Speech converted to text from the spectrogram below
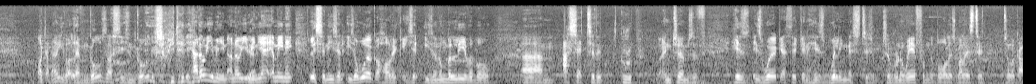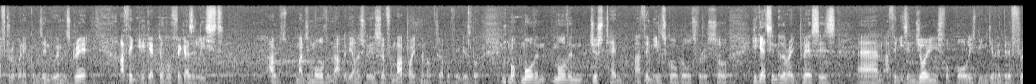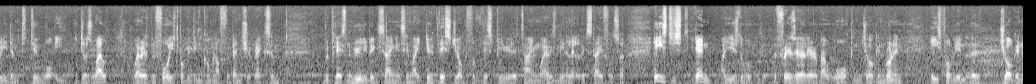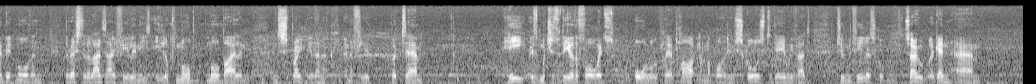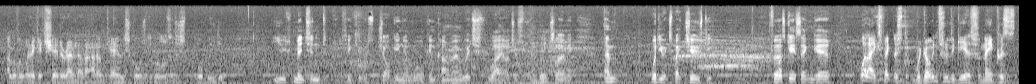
I don't know. He got 11 goals last season. Goal. So he did. I know what you mean. I know what you yeah. mean. Yeah. I mean, he, listen. He's an he's a workaholic. He's a, he's an unbelievable um, asset to the group in terms of his his work ethic and his willingness to, to run away from the ball as well as to, to look after it when it comes into him is great. I think he'll get double figures at least I would imagine more than that, to be honest with you. So from that point, we're not treble figures, but more than more than just ten. I think he'll score goals for us. So he gets into the right places. Um, I think he's enjoying his football. He's been given a bit of freedom to do what he, he does well. Whereas before, he's probably been coming off the bench at Wrexham replacing a really big signing saying right do this job for this period of time where he's been a little bit stifled so he's just again I used the, the phrase earlier about walking jogging running he's probably into the jogging a bit more than the rest of the lads I feel and he's, he looks more mobile and, and sprightly than a, than a few. But um, he as much as the other forwards all will play a part and I'm not bothered who scores. Today we've had two midfielders score. So again um, I love it when it gets shared around. I don't care who scores the goals I just what we do. You mentioned I think it was jogging and walking can't remember which way I just mm -hmm. walk slowly. Um, what do you expect Tuesday? First well, gear second gear well I expect we're going through the gears for me because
